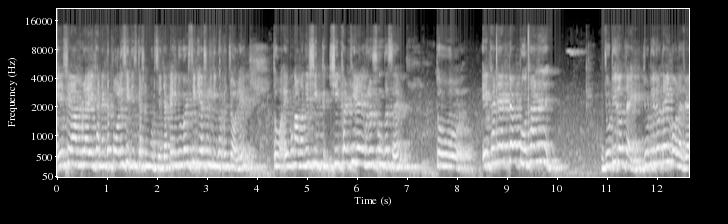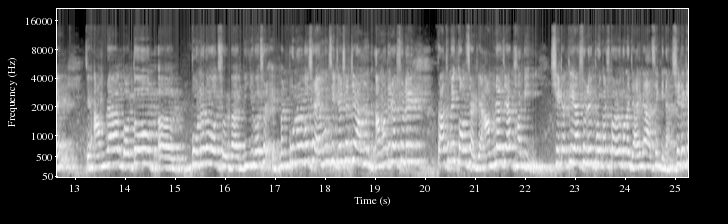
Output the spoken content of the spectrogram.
এসে আমরা এখানে একটা পলিসি ডিসকাশন করছি যাকে ইউনিভার্সিটি আসলে কীভাবে চলে, তো এবং আমাদের শিক- শিক্ষার্থীরা এগুলো শুনতেছে, তো এখানে একটা প্রধান জটিলতাই জটিলতাই বলা যায় যে আমরা গত পনেরো বছর বা বিশ বছর মানে পনেরো বছর এমন সিচুয়েশন যে আম- আমাদের আসলে প্রাথমিক কনসার্ট যে আমরা যা ভাবি সেটাকে আসলে প্রকাশ করার কোনো জায়গা আছে কিনা? সেটাকে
